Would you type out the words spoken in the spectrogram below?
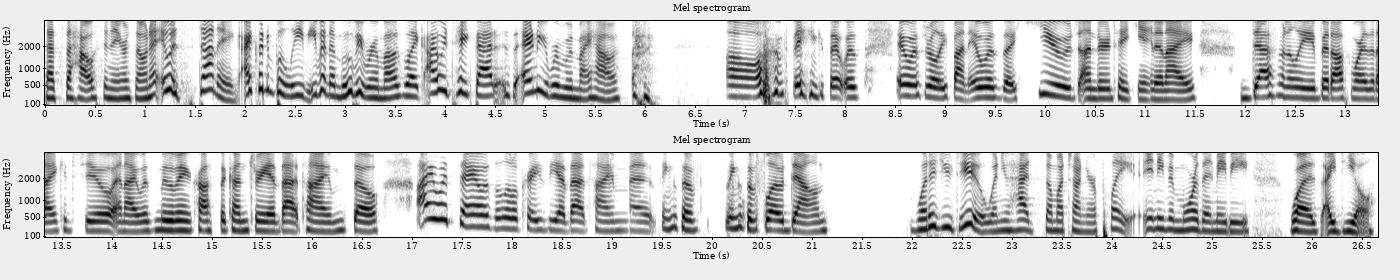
That's the house in Arizona. It was stunning. I couldn't believe even the movie room. I was like, I would take that as any room in my house. oh, thanks. It was it was really fun. It was a huge undertaking and I definitely bit off more than I could chew. And I was moving across the country at that time. So I would say I was a little crazy at that time, but things have things have slowed down. What did you do when you had so much on your plate? And even more than maybe was ideal.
